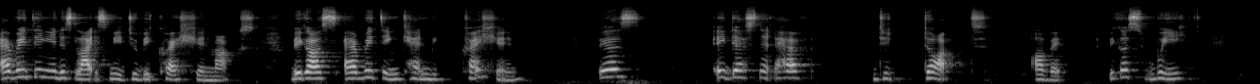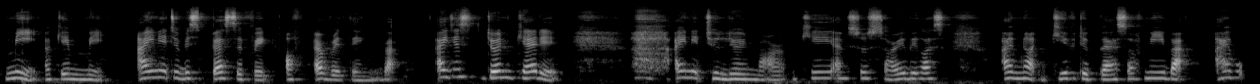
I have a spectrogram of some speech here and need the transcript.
everything in his lives need to be question marks because everything can be questioned because it does not have the dot of it because we me okay me i need to be specific of everything but i just don't get it i need to learn more okay i'm so sorry because i'm not give the best of me but i w-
